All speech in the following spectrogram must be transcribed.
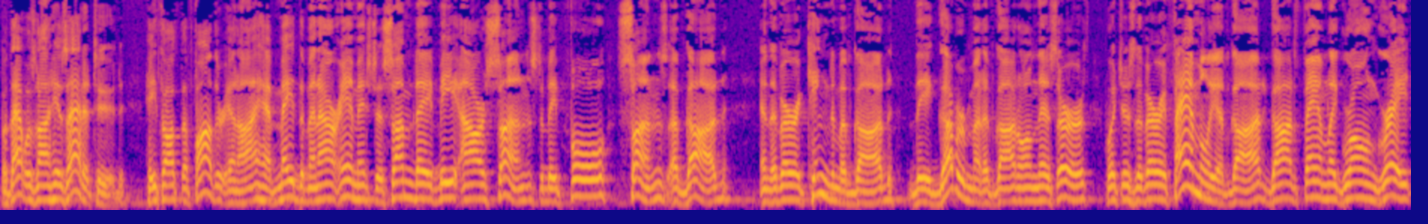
But that was not his attitude. He thought the Father and I have made them in our image to someday be our sons, to be full sons of God in the very kingdom of God, the government of God on this earth, which is the very family of God, God's family grown great,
